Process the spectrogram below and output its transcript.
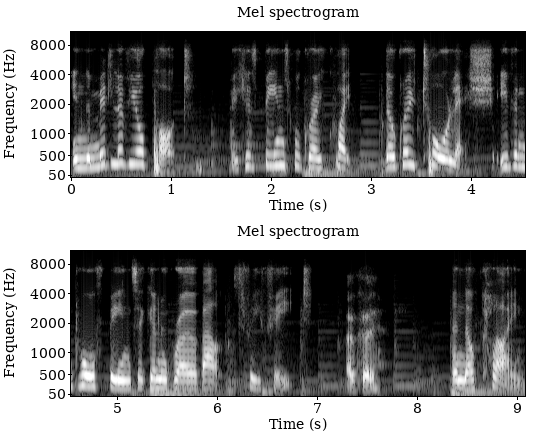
in the middle of your pot, because beans will grow quite, they'll grow tallish. Even dwarf beans are going to grow about three feet Okay. and they'll climb.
